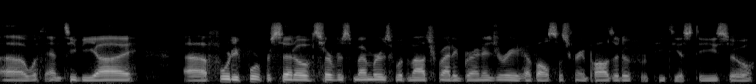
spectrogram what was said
uh, with MTBI. Uh, 44% of service members with mild traumatic brain injury have also screened positive for PTSD. So,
